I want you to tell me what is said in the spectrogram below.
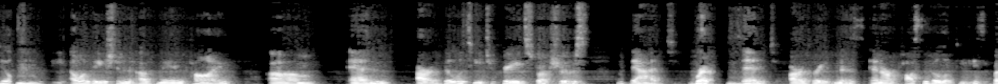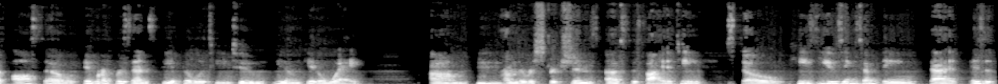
deals mm-hmm. with the elevation of mankind um, and our ability to create structures that represent mm-hmm. our greatness and our possibilities, but also it represents the ability to, you know, get away um, mm-hmm. from the restrictions of society. So he's using something that is a,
